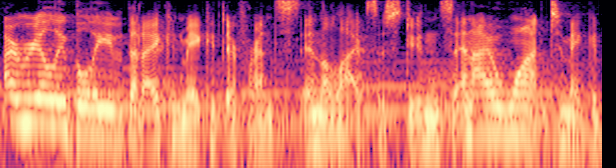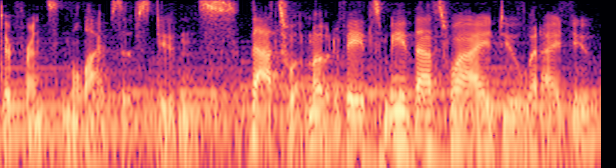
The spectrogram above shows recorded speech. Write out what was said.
I really believe that I can make a difference in the lives of students, and I want to make a difference in the lives of students. That's what motivates me. That's why I do what I do.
